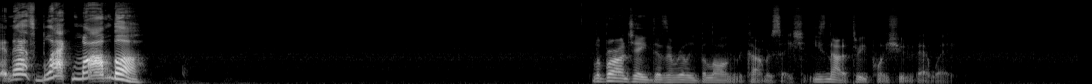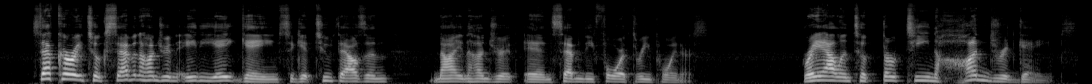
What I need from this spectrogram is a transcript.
And that's Black Mamba. LeBron James doesn't really belong in the conversation. He's not a three point shooter that way. Steph Curry took 788 games to get 2,974 three pointers. Ray Allen took 1,300 games.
